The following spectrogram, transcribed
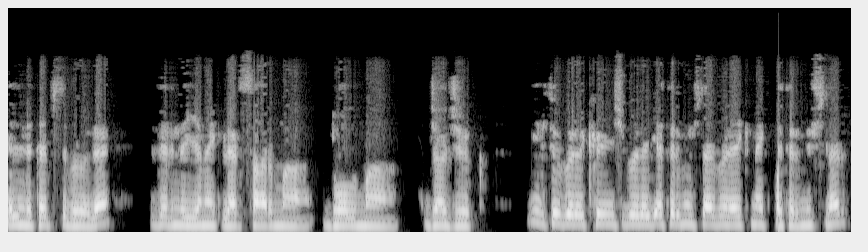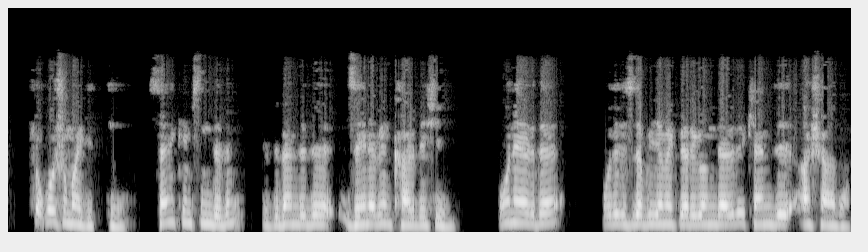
Elinde tepsi böyle. Üzerinde yemekler, sarma, dolma, cacık. Bir tür böyle köy işi böyle getirmişler, böyle ekmek getirmişler. Çok hoşuma gitti. Sen kimsin dedim. Dedi ben dedi Zeynep'in kardeşiyim. O nerede? O dedi size bu yemekleri gönderdi. Kendi aşağıda.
